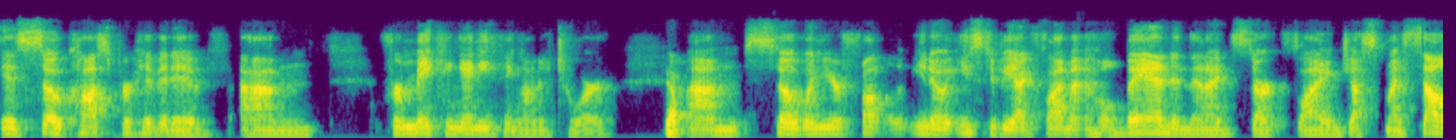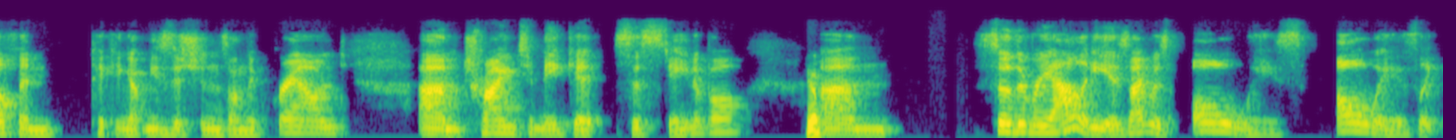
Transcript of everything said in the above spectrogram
is so cost prohibitive um, for making anything on a tour. Yep. Um, so when you're, you know, it used to be I'd fly my whole band and then I'd start flying just myself and picking up musicians on the ground, um, trying to make it sustainable. Yep. Um, so the reality is I was always, always like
